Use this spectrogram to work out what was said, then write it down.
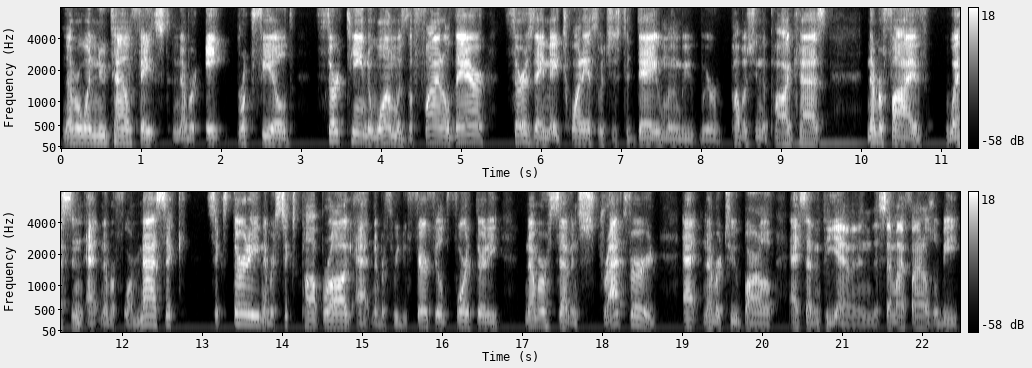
Number one Newtown faced number eight Brookfield. 13 to 1 was the final there. Thursday, May 20th, which is today when we, we were publishing the podcast. Number five, Weston at number four, Masuk, 630. Number six, Pomperaug at number three, New Fairfield, 430. Number seven, Stratford at number two, Barlow at 7 p.m. And the semifinals will be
